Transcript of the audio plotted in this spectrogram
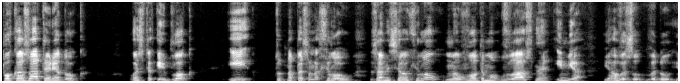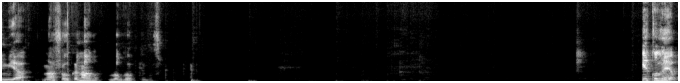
Показати рядок. Ось такий блок. І тут написано Hello. Замість цього Hello ми вводимо власне ім'я. Я веду ім'я нашого каналу Logoptimus. І коли я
